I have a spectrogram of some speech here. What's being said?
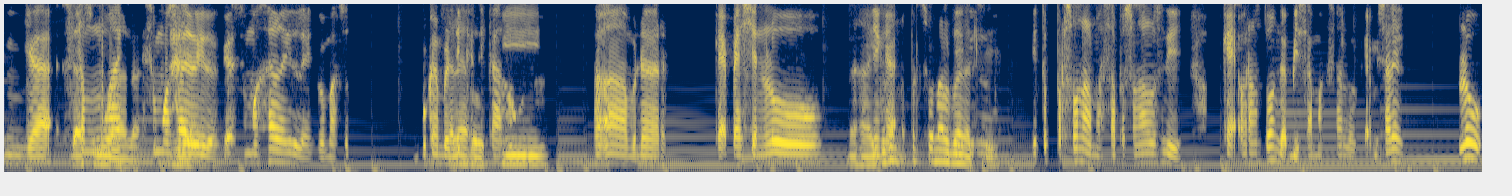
nggak semua semua semua hal Iya. gitu nggak semua hal gitu yang gue maksud bukan berarti Misalnya ketika hobi. ah bener kayak passion lo Nah Iya itu kan personal banget Gitu. sih. itu personal masa personal lo sendiri. Kayak orang tua nggak bisa maksa lo kayak misalnya lo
